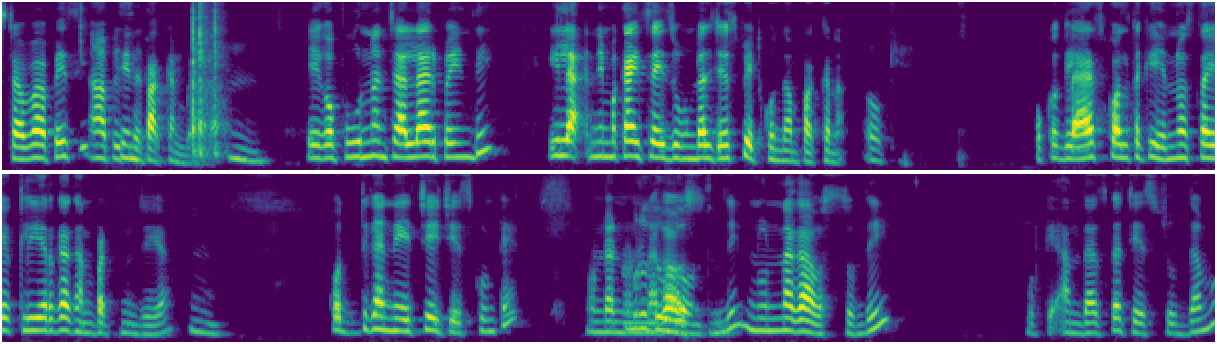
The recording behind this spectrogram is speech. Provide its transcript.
స్టవ్ ఆపేసి. దీన్ని పక్కన ఉమ్, ఇక పూర్ణం చల్లారిపోయింది. ఇలా నిమ్మకాయ సైజు ఉండలు చేసి పెట్టుకుందాం పక్కన. ఓకే. ఒక గ్లాస్ కొలతకి ఎన్ని వస్తాయో క్లియర్గా కనపడుతుంది జయ. కొద్దిగా నేర్చేయి చేసుకుంటే ఉండ నున్నగా వస్తుంది. నున్నగా వస్తుంది. ఓకే అందాజుగా చేసి చూద్దాము.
